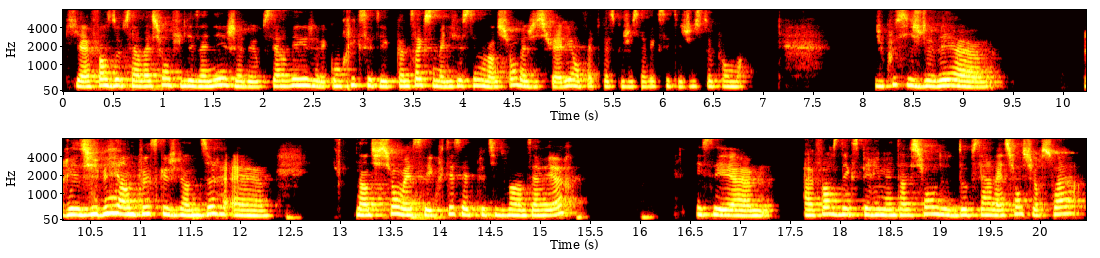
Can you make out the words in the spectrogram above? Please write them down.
qui à force d'observation au fil des années, j'avais observé, j'avais compris que c'était comme ça que se manifestait mon intuition, bah, j'y suis allée en fait parce que je savais que c'était juste pour moi. Du coup, si je devais euh, résumer un peu ce que je viens de dire, euh, L'intuition, ouais, c'est écouter cette petite voix intérieure. Et c'est euh, à force d'expérimentation, d'observation sur soi,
